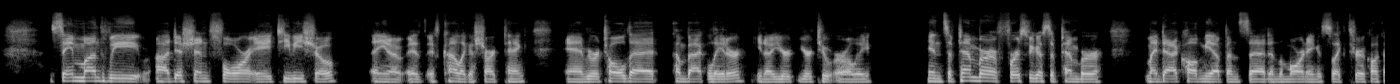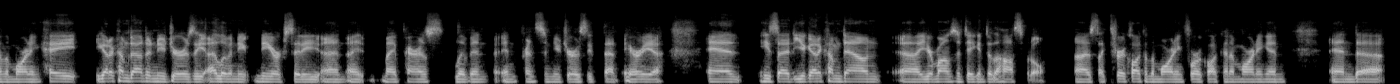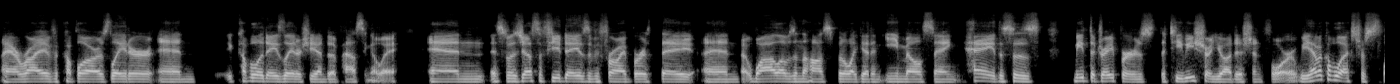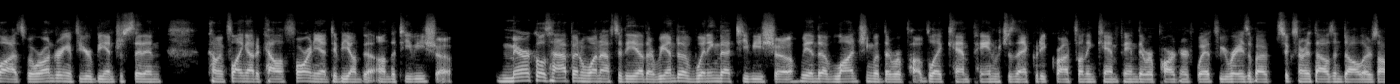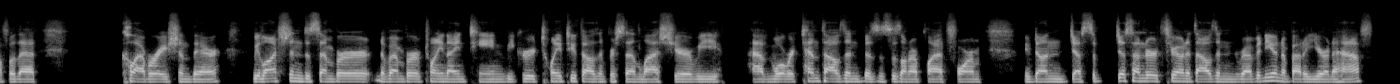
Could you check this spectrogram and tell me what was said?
Same month, we auditioned for a TV show. uh, You know, it, it's kind of like a Shark Tank, and we were told that come back later. You know, you're you're too early. In September, first week of September, my dad called me up and said in the morning, it's like three o'clock in the morning, hey, you got to come down to New Jersey. I live in New- York City and I, my parents live in, in Princeton, New Jersey, that area. And he said, you got to come down. Uh, your mom's been taken to the hospital. Uh, it's like three o'clock in the morning, four o'clock in the morning. And, and uh, I arrive a couple of hours later and a couple of days later, she ended up passing away. And this was just a few days before my birthday. And while I was in the hospital, I get an email saying, Hey, this is Meet the Drapers, the TV show you auditioned for. We have a couple extra slots, but we're wondering if you'd be interested in coming flying out of California to be on the on the TV show. Miracles happen one after the other. We ended up winning that TV show. We ended up launching with the Republic campaign, which is an equity crowdfunding campaign they were partnered with. We raised about six hundred thousand dollars off of that collaboration there. We launched in December, November of 2019. We grew 22,000% last year. We have over 10,000 businesses on our platform. We've done just just under 300,000 in revenue in about a year and a half.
